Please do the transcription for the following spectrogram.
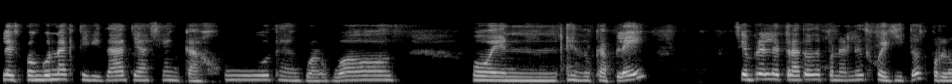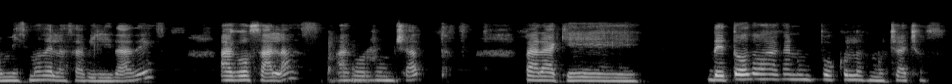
Les pongo una actividad ya sea en Kahoot, en WordWall o en EducaPlay. Siempre le trato de ponerles jueguitos por lo mismo de las habilidades. Hago salas, hago room chat para que de todo hagan un poco los muchachos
